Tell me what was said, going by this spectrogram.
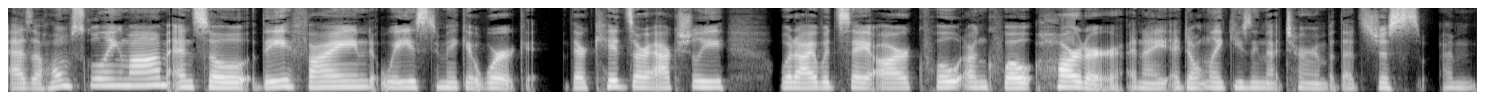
as a homeschooling mom. And so they find ways to make it work. Their kids are actually what I would say are quote unquote harder. And I, I don't like using that term, but that's just, I'm,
